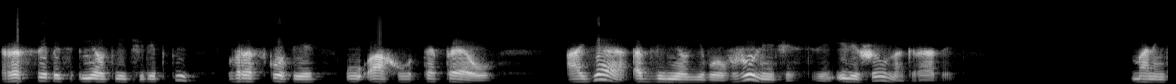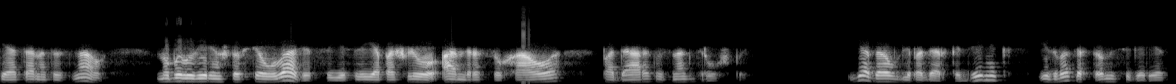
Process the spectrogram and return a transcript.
рассыпать мелкие черепки в раскопе у Аху Тепеу, а я обвинил его в жульничестве и лишил награды. Маленький Атан это знал, но был уверен, что все уладится, если я пошлю Андресу Хауа подарок в знак дружбы. Я дал для подарка денег и два картона сигарет,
